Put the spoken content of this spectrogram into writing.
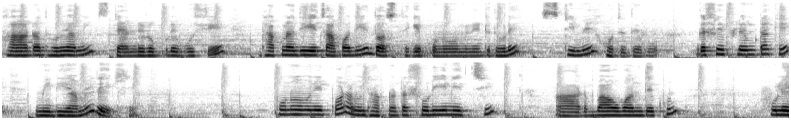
থালাটা ধরে আমি স্ট্যান্ডের উপরে বসিয়ে ঢাকনা দিয়ে চাপা দিয়ে দশ থেকে পনেরো মিনিট ধরে স্টিমে হতে দেব। গ্যাসের ফ্লেমটাকে মিডিয়ামে রেখে পনেরো মিনিট পর আমি ঢাকনাটা সরিয়ে নিচ্ছি। আর বাউবান দেখুন, ফুলে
